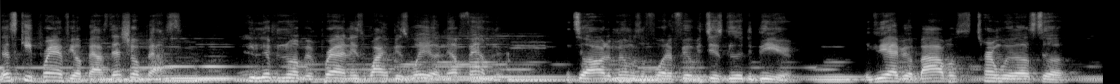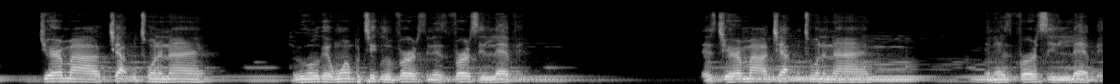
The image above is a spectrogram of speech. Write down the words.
let's keep praying for your pastor. That's your pastor. Keep lifting up in prayer and his wife as well and their family. To all the members of 45th, it's just good to be here. If you have your Bibles, turn with us to Jeremiah chapter 29. And we're going to look at one particular verse, and it's verse 11. That's Jeremiah chapter 29, and that's verse 11.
